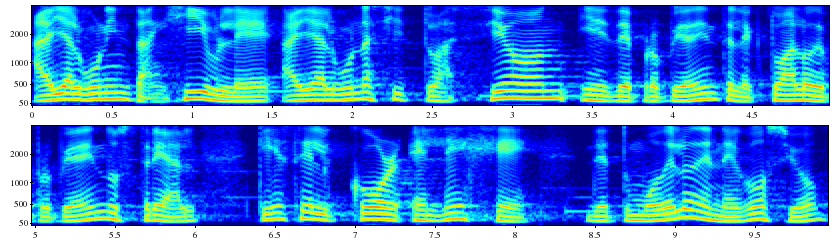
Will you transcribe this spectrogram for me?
hay algún intangible, hay alguna situación de propiedad intelectual o de propiedad industrial que es el core, el eje de tu modelo de negocio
